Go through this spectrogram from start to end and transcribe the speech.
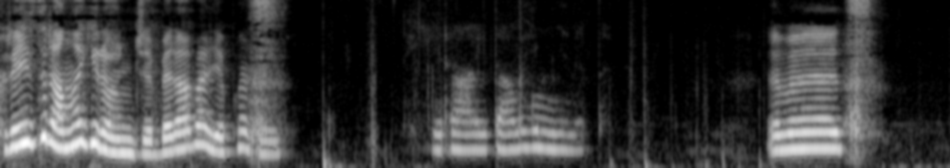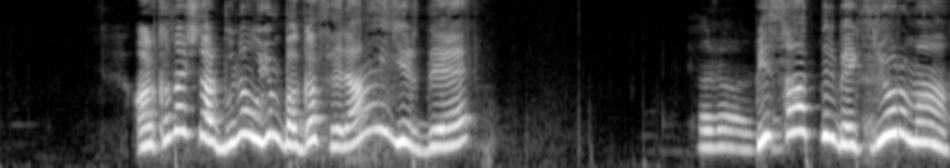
Crazy Run'a gir önce. Beraber yaparız. Hira'yı da alayım yine. Evet. Arkadaşlar bu ne oyun baga falan mı girdi? Hira. Bir saattir bekliyorum ha.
